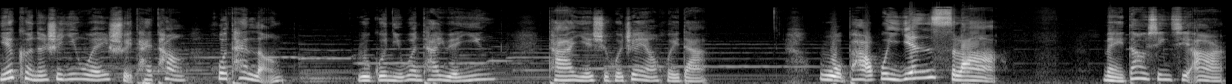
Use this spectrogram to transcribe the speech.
也可能是因为水太烫或太冷。如果你问他原因，他也许会这样回答：“我怕会淹死啦。”每到星期二，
